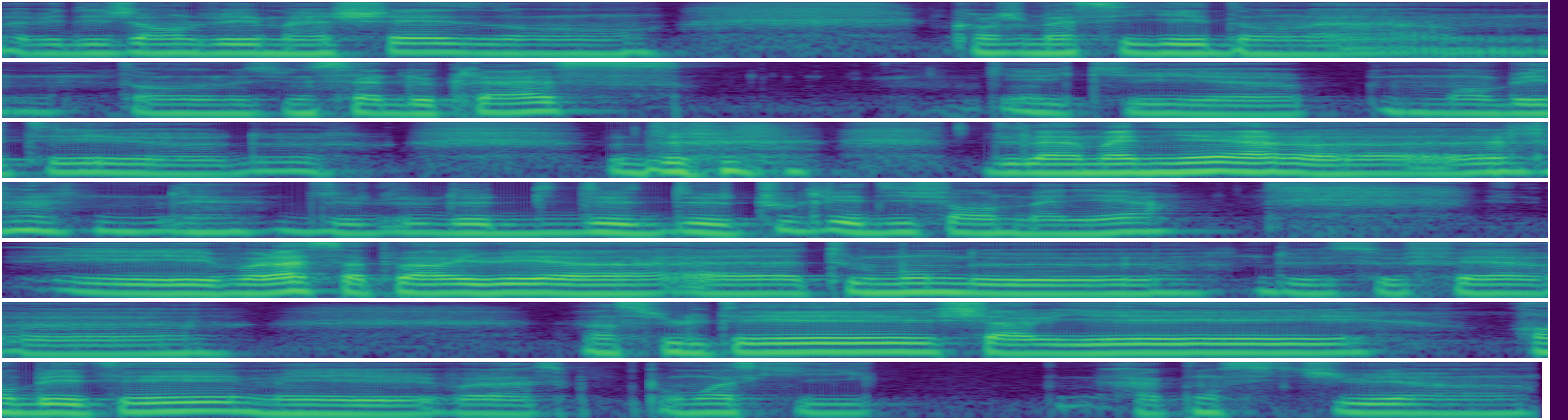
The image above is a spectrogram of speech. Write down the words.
m'avaient déjà enlevé ma chaise quand je m'asseyais dans, dans une salle de classe, et qui m'embêtaient de de, de la manière, euh, de, de, de, toutes les différentes manières. Et voilà, ça peut arriver à, tout le monde de, se faire euh, insulter, charrier, embêter. Mais voilà, pour moi, ce qui a constitué un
